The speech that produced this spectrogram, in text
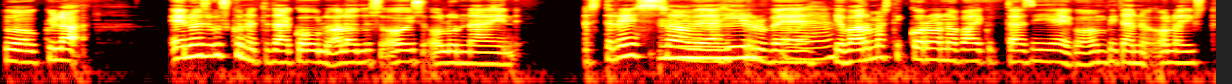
tuo kyllä, en olisi uskonut, että tämä koulualoitus olisi ollut näin stressaava mm, ja hirveä. Mm. Ja varmasti korona vaikuttaa siihen, kun on pitänyt olla just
